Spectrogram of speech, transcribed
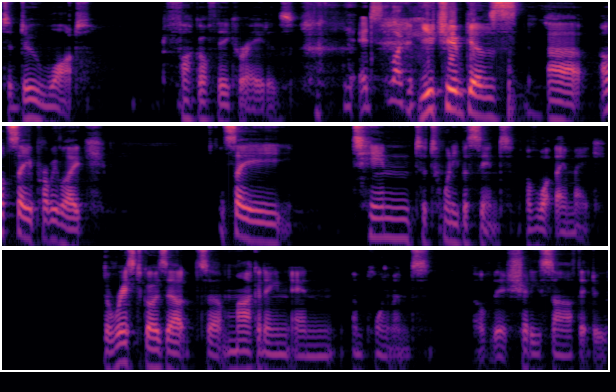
to do what? Fuck off their creators. yeah, it's like YouTube gives, uh, I'd say probably like, let's say, ten to twenty percent of what they make. The rest goes out to marketing and employment of their shitty staff that do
